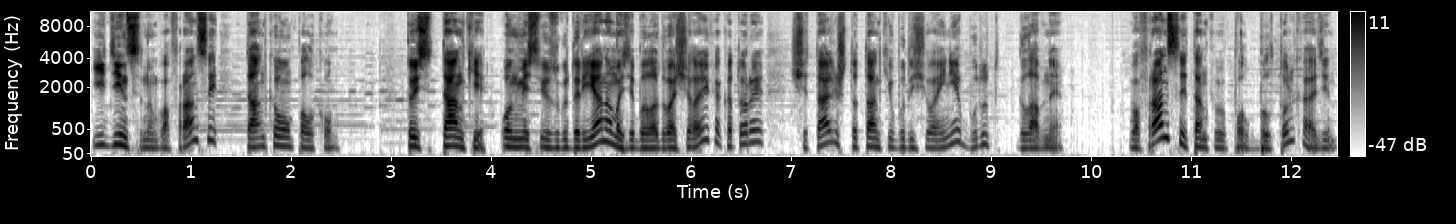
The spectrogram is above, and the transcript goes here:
единственным во Франции танковым полком. То есть танки, он вместе с Гудерианом, эти было два человека, которые считали, что танки в будущей войне будут главные. Во Франции танковый полк был только один.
